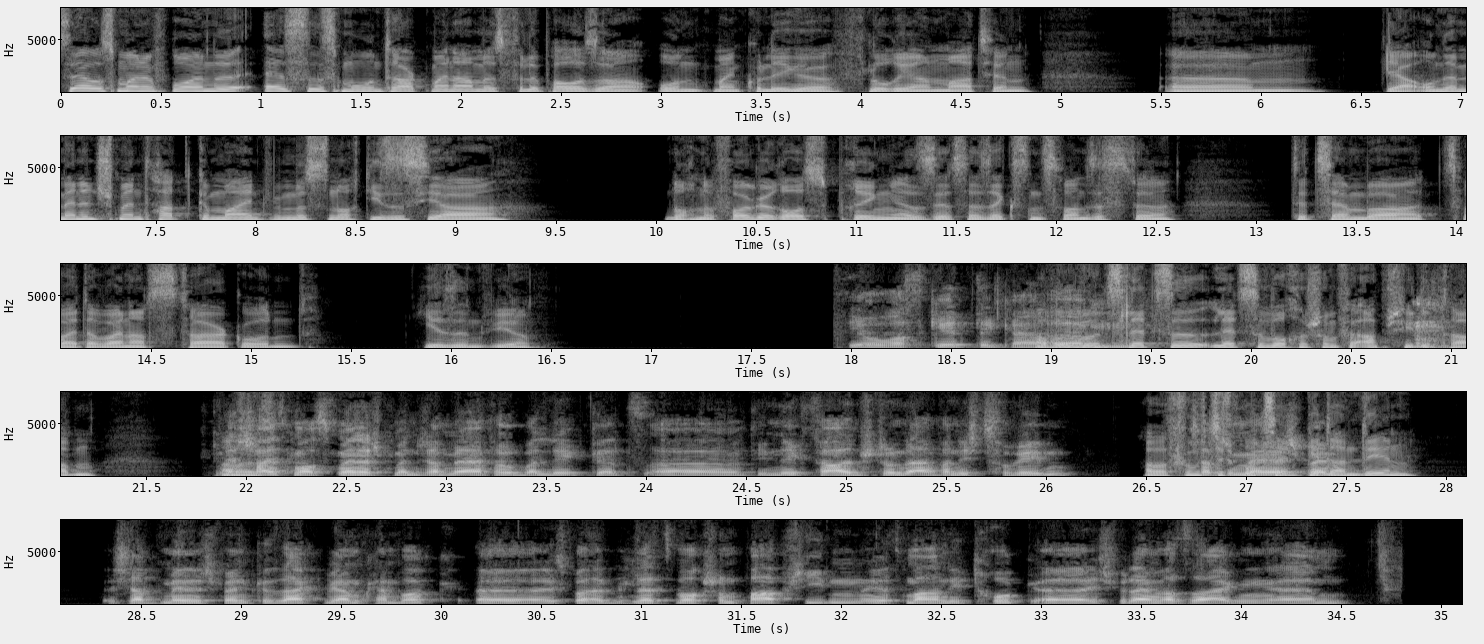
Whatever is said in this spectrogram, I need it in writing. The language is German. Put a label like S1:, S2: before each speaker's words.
S1: Servus meine Freunde, es ist Montag, mein Name ist Philipp Hauser und mein Kollege Florian Martin. Ähm, ja, unser Management hat gemeint, wir müssen noch dieses Jahr noch eine Folge rausbringen. Es ist jetzt der 26. Dezember, zweiter Weihnachtstag und hier sind wir.
S2: Jo, was geht, Digga?
S1: Obwohl wir
S2: Ähm,
S1: uns letzte, letzte Woche schon verabschiedet haben.
S2: ja, scheiß mal aufs Management. Ich habe mir einfach überlegt, jetzt äh, die nächste halbe Stunde einfach nicht zu reden.
S1: Aber
S2: hatte
S1: 50% geht an den.
S2: Ich habe Management gesagt, wir haben keinen Bock. Äh, ich wollte mich letzte Woche schon verabschieden. Jetzt machen die Druck. Äh, ich würde einfach sagen, ähm,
